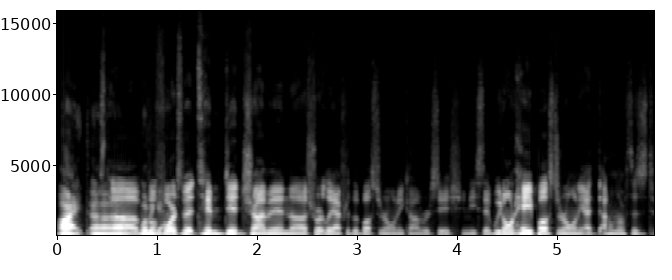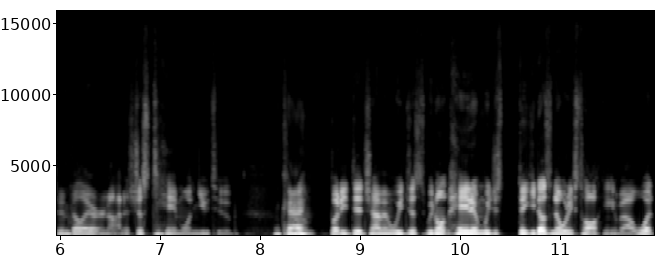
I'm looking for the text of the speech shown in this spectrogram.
All right. Uh, Uh, what do we before got? it's a bit, Tim did chime in uh, shortly after the Buster Olney conversation. He said, "We don't hate Buster Olney. I, I don't know if this is Tim Belair or not. It's just Tim on YouTube." Okay. Um, but he did chime in. We just we don't hate him. We just think he doesn't know what he's talking about. What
